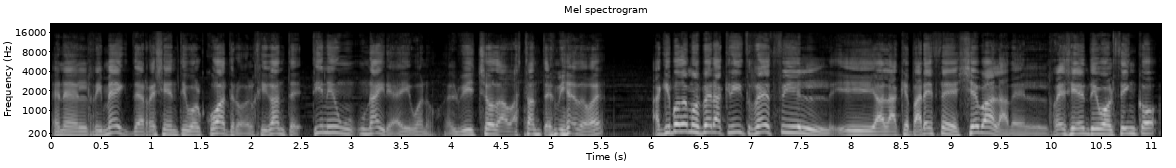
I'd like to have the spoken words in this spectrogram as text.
en el remake de Resident Evil 4, el gigante. Tiene un, un, aire ahí, bueno, el bicho da bastante miedo, ¿eh? Aquí podemos ver a Chris Redfield y a la que parece Sheva, la del Resident Evil 5,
